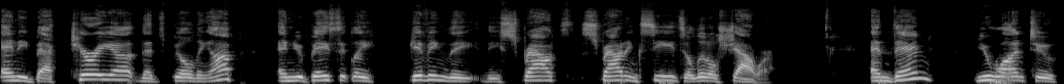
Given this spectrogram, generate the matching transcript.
any bacteria that's building up, and you're basically giving the, the sprouts, sprouting seeds a little shower. And then you want to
